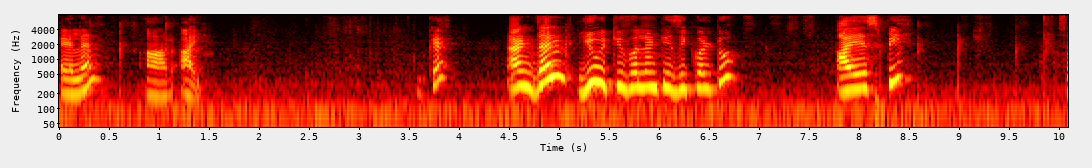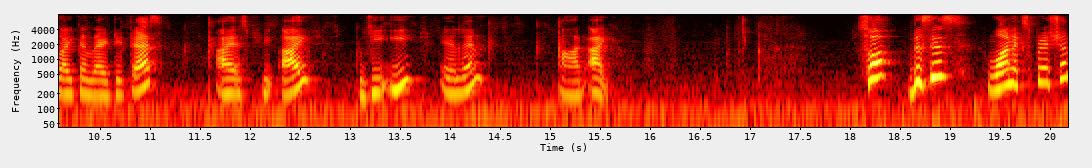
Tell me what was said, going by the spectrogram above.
ln r i okay and then u equivalent is equal to ISP. So, I can write it as ISP i g e ln r i. So, this is one expression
